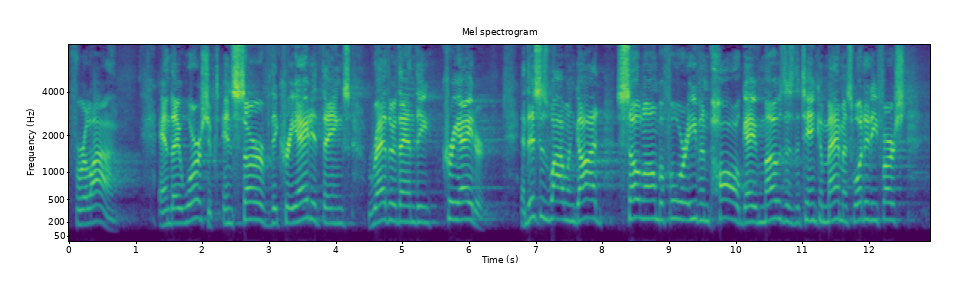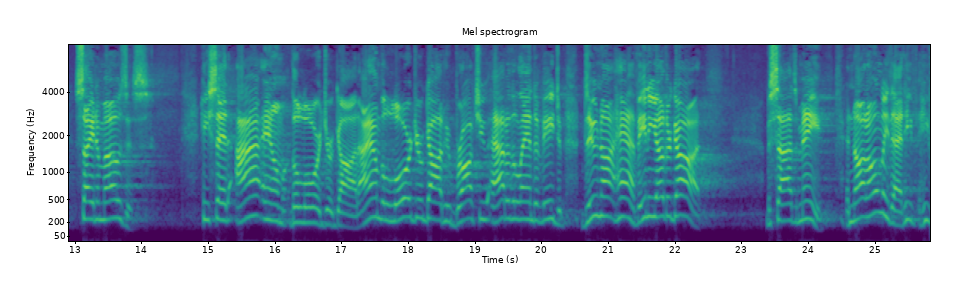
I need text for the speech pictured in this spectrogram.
for a lie and they worshiped and served the created things rather than the creator. And this is why, when God, so long before even Paul gave Moses the Ten Commandments, what did he first say to Moses? He said, I am the Lord your God. I am the Lord your God who brought you out of the land of Egypt. Do not have any other God besides me. And not only that, he, he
